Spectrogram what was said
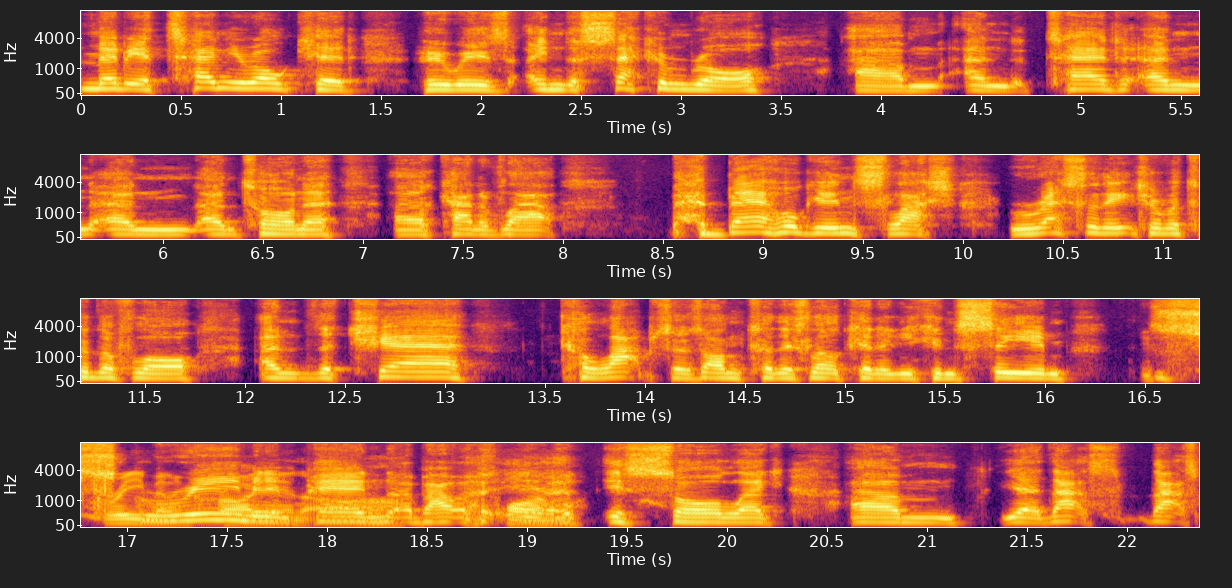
maybe a ten year old kid who is in the second row, um, and Ted and and and Tony are kind of like bear hugging slash wrestling each other to the floor, and the chair collapses onto this little kid, and you can see him He's screaming, screaming in pain Oh, about uh, his sore leg. Um, yeah, that's that's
